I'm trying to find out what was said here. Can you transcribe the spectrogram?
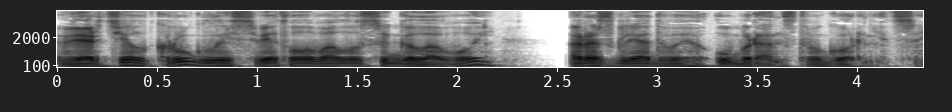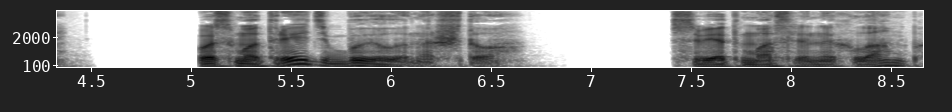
вертел круглой светловолосой головой, разглядывая убранство горницы. Посмотреть было на что. Свет масляных ламп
